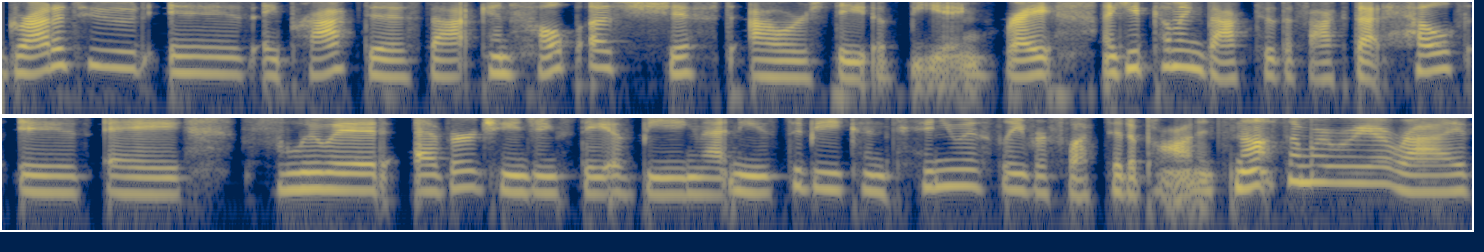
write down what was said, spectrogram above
gratitude is a practice that can help us shift our state of being, right? I keep coming back to the fact that health is a fluid, ever changing state of being that needs to be continuously reflected upon. It's not somewhere we arrive,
